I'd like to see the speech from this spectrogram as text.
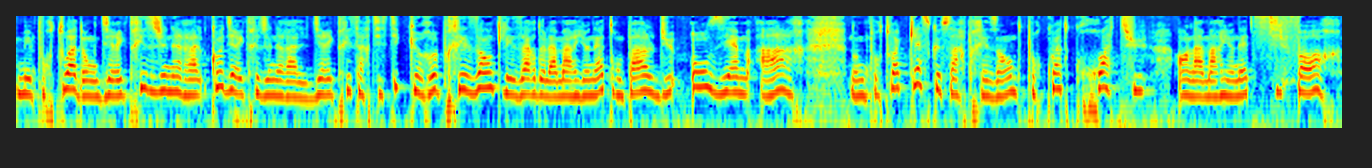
mais pour toi donc directrice générale, co-directrice générale, directrice artistique, que représentent les arts de la marionnette? On parle du onzième art. Donc pour toi, qu'est-ce que ça représente? Pourquoi crois-tu en la marionnette si fort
